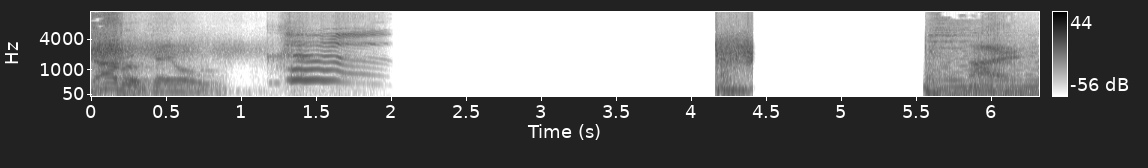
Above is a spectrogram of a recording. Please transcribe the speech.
Double KO. Aye.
